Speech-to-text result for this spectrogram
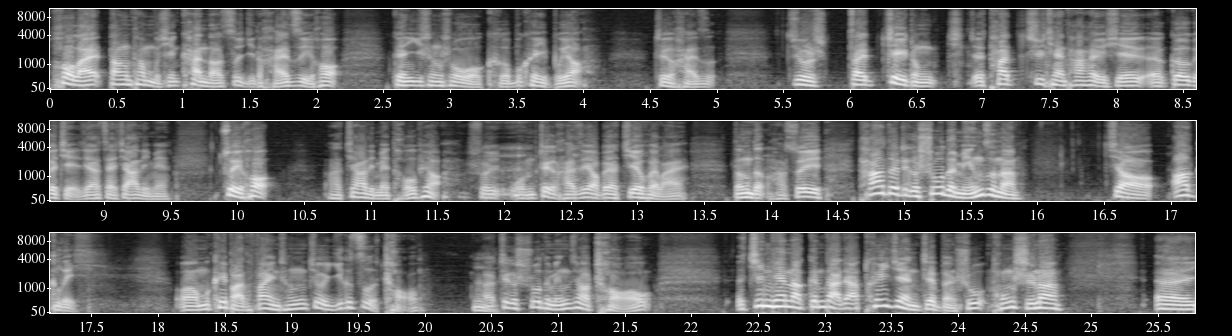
后来当他母亲看到自己的孩子以后，跟医生说：“我可不可以不要这个孩子？”就是在这种他之前，他还有一些呃哥哥姐姐在家里面，最后。啊，家里面投票说我们这个孩子要不要接回来，等等哈，所以他的这个书的名字呢叫 Ugly，我们可以把它翻译成就一个字丑啊。这个书的名字叫丑。今天呢跟大家推荐这本书，同时呢，呃，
